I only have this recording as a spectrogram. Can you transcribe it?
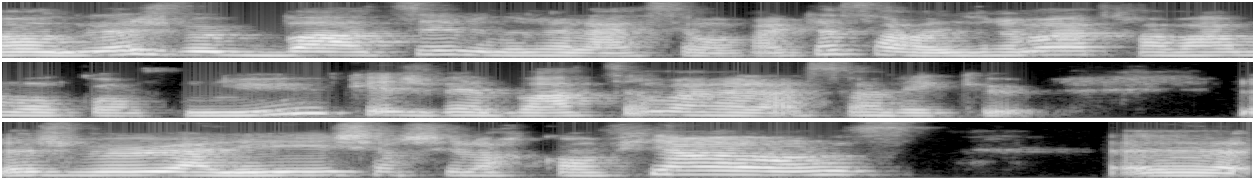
Donc là, je veux bâtir une relation. Fait là, ça va être vraiment à travers mon contenu que je vais bâtir ma relation avec eux. Là, je veux aller chercher leur confiance, euh,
